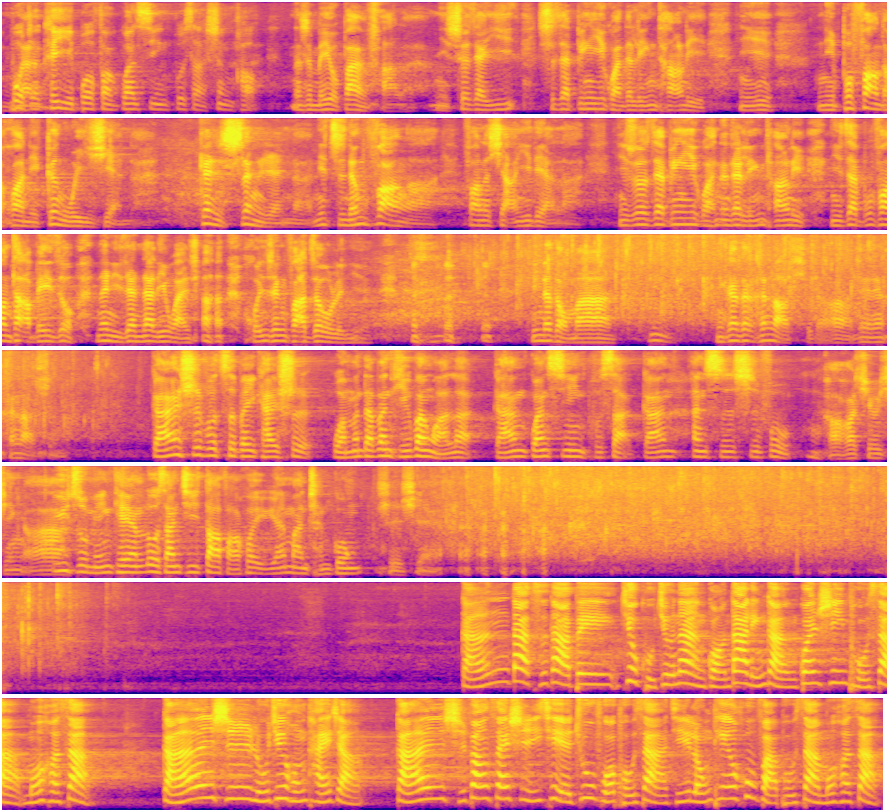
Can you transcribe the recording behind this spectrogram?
或者可以播放观世音菩萨圣号？那是没有办法了。你设在一是在殡仪馆的灵堂里，你你不放的话，你更危险了，更瘆人了。你只能放啊，放了响一点了。你说在殡仪馆的在灵堂里，你再不放大悲咒，那你在那里晚上 浑身发皱了，你 听得懂吗？嗯，你看他很老实的啊，那人很老实。感恩师父慈悲开示，我们的问题问完了。感恩观世音菩萨，感恩恩师师父。好好修行啊！预祝明天洛杉矶大法会圆满成功。谢谢。感恩大慈大悲救苦救难广大灵感观世音菩萨摩诃萨，感恩师卢军宏台长，感恩十方三世一切诸佛菩萨及龙天护法菩萨摩诃萨，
